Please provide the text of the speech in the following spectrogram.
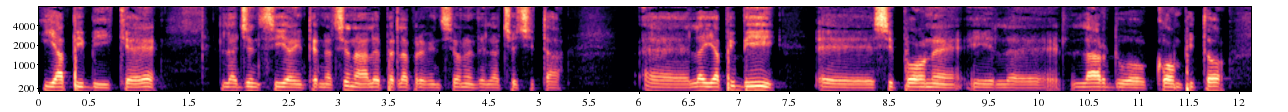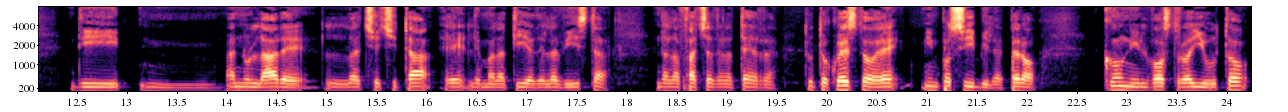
IAPB, che è l'Agenzia internazionale per la prevenzione della cecità eh, l'IAPB eh, si pone il, l'arduo compito di mh, mm, annullare la cecità e le malattie della vista dalla faccia della terra. Tutto questo è impossibile, però con il vostro aiuto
